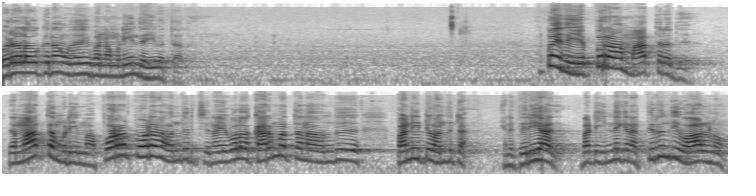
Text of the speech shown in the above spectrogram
ஓரளவுக்கு தான் உதவி பண்ண முடியும் தெய்வத்தால். அப்போ இதை எப்படா மாற்றுறது இதை மாற்ற முடியுமா? பொறப்போட நான் வந்துருச்சு. நான் இவ்வளோ கர்மத்தை நான் வந்து பண்ணிட்டு வந்துட்டேன். எனக்கு தெரியாது. பட் இன்றைக்கி நான் திருந்தி வாழணும்.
